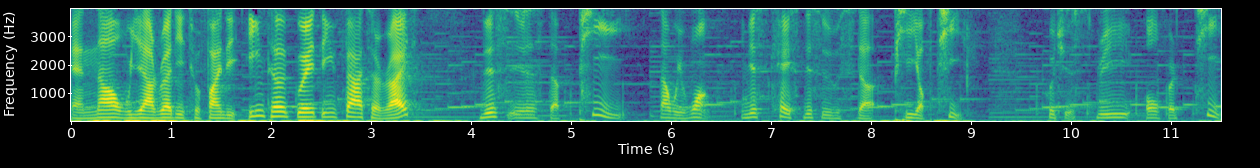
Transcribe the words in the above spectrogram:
And now we are ready to find the integrating factor, right? This is the p that we want. In this case, this is the p of t, which is 3 over t.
